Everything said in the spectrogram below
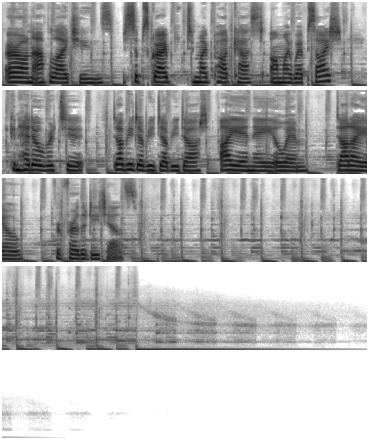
or on Apple iTunes. Subscribe to my podcast on my website. You can head over to www.inaom.io for further details.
